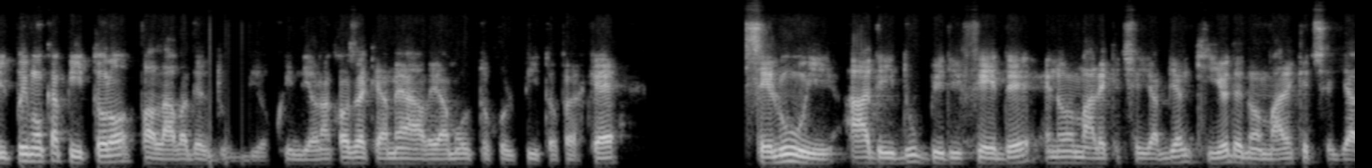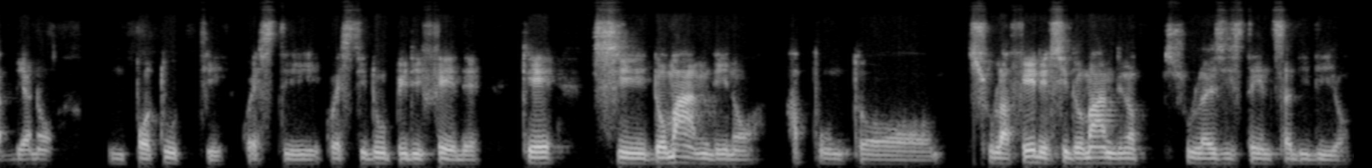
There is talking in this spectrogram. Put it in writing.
il primo capitolo parlava del dubbio. Quindi è una cosa che a me aveva molto colpito perché se lui ha dei dubbi di fede è normale che ce li abbia anch'io ed è normale che ce li abbiano un po' tutti questi, questi dubbi di fede, che si domandino appunto sulla fede, si domandino sull'esistenza di Dio.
